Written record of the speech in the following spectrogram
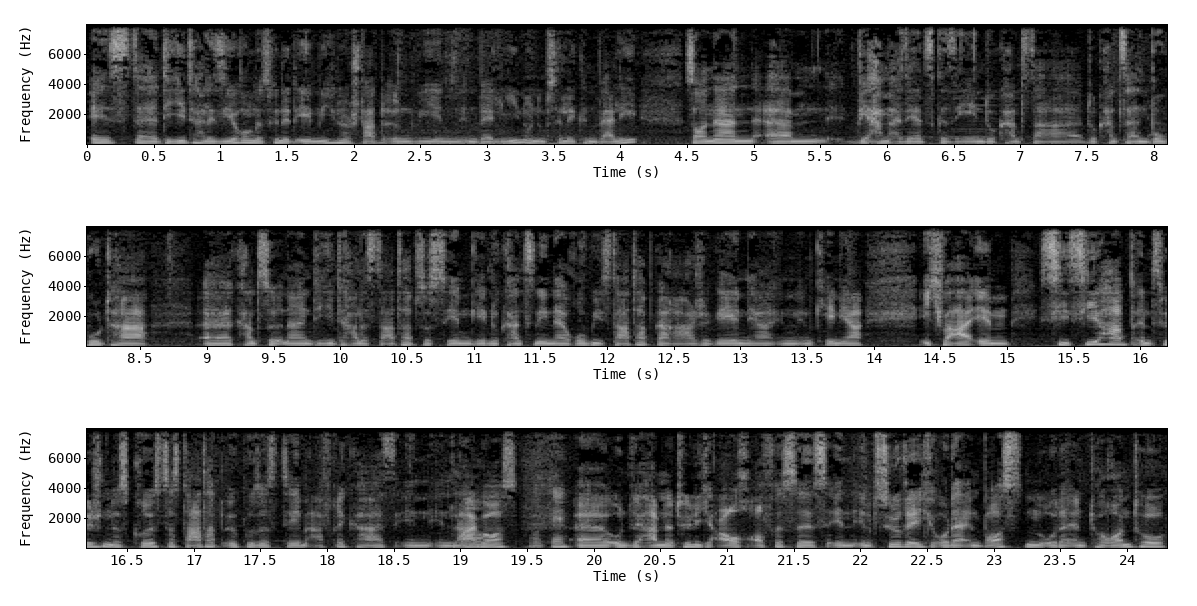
ist äh, Digitalisierung. Das findet eben nicht nur statt irgendwie in, in Berlin und im Silicon Valley, sondern ähm, wir haben also jetzt gesehen, du kannst da, du kannst da in Bogota äh, kannst du in ein digitales Startup-System gehen, du kannst in die Nairobi Startup-Garage gehen, ja, in, in Kenia. Ich war im CC-Hub, inzwischen das größte Startup-Ökosystem Afrikas in, in Lagos. okay. Äh, und wir haben natürlich auch Offices in, in Zürich oder in Boston oder in Toronto.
